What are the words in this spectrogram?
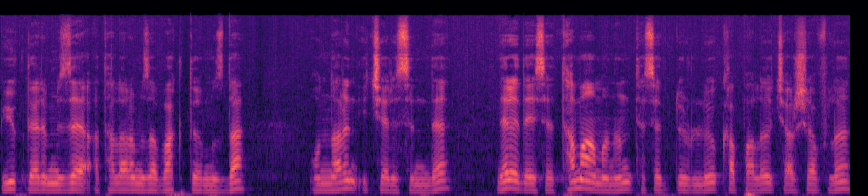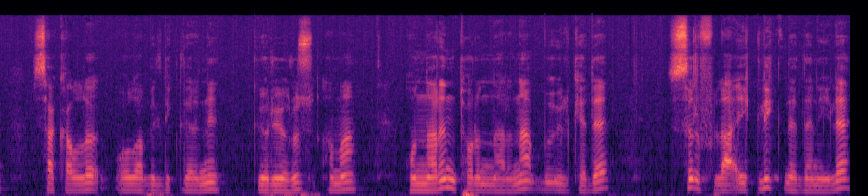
büyüklerimize, atalarımıza baktığımızda onların içerisinde neredeyse tamamının tesettürlü, kapalı, çarşaflı, sakallı olabildiklerini görüyoruz. Ama onların torunlarına bu ülkede sırf laiklik nedeniyle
